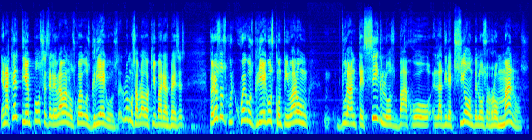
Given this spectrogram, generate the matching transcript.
en aquel tiempo se celebraban los juegos griegos, lo hemos hablado aquí varias veces, pero esos juegos griegos continuaron durante siglos bajo la dirección de los romanos.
